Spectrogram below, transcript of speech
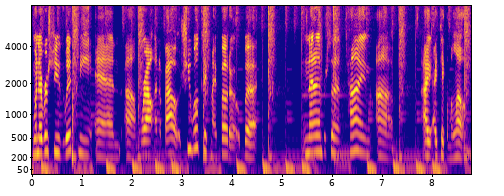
whenever she's with me and um, we're out and about, she will take my photo. But ninety percent of the time, um, I, I take them alone.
